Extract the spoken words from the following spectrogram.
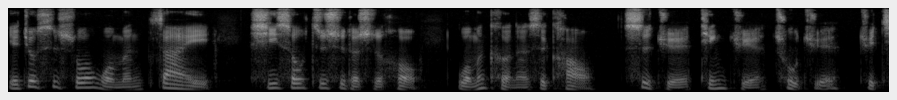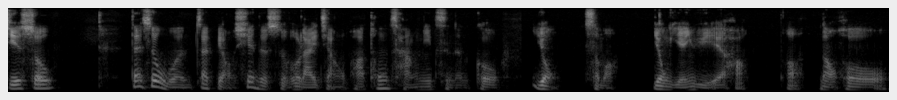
也就是说，我们在吸收知识的时候，我们可能是靠视觉、听觉、触觉去接收，但是我们在表现的时候来讲的话，通常你只能够用什么？用言语也好，哦，然后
